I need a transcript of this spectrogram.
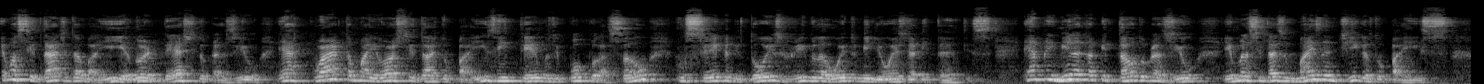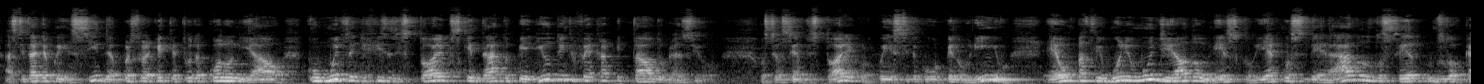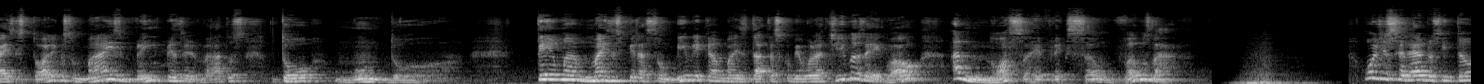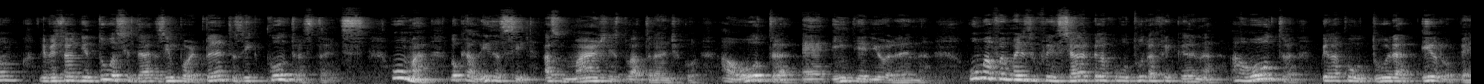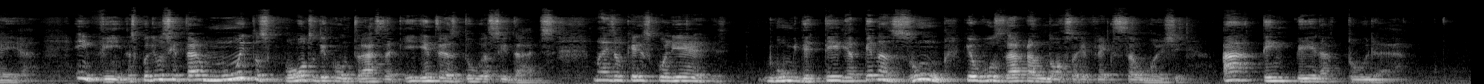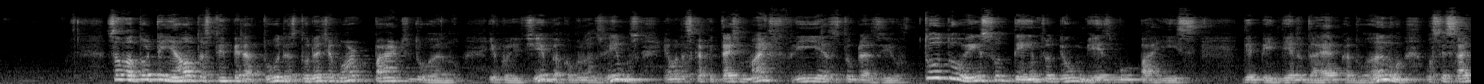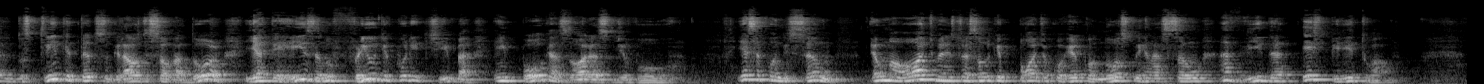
é uma cidade da Bahia, nordeste do Brasil. É a quarta maior cidade do país em termos de população, com cerca de 2,8 milhões de habitantes. É a primeira capital do Brasil e uma das cidades mais antigas do país. A cidade é conhecida por sua arquitetura colonial, com muitos edifícios históricos que datam do período em que foi a capital do Brasil. O seu centro histórico, conhecido como Pelourinho, é um patrimônio mundial da Unesco e é considerado um dos, um dos locais históricos mais bem preservados do mundo. Tema mais inspiração bíblica, mais datas comemorativas é igual a nossa reflexão. Vamos lá! Hoje celebra-se então o aniversário de duas cidades importantes e contrastantes. Uma localiza-se às margens do Atlântico, a outra é interiorana. Uma foi mais influenciada pela cultura africana, a outra pela cultura europeia. Enfim, nós podemos citar muitos pontos de contraste aqui entre as duas cidades, mas eu quero escolher, vou me deter em apenas um que eu vou usar para a nossa reflexão hoje: a temperatura. Salvador tem altas temperaturas durante a maior parte do ano. E Curitiba, como nós vimos, é uma das capitais mais frias do Brasil. Tudo isso dentro de um mesmo país. Dependendo da época do ano, você sai dos 30 e tantos graus de Salvador e aterriza no frio de Curitiba em poucas horas de voo. E essa condição é uma ótima ilustração do que pode ocorrer conosco em relação à vida espiritual.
